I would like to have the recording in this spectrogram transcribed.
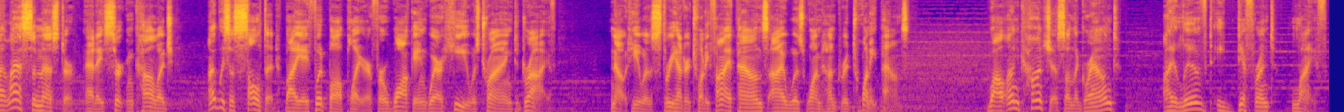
My last semester at a certain college, I was assaulted by a football player for walking where he was trying to drive. Note, he was 325 pounds, I was 120 pounds. While unconscious on the ground, I lived a different life.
